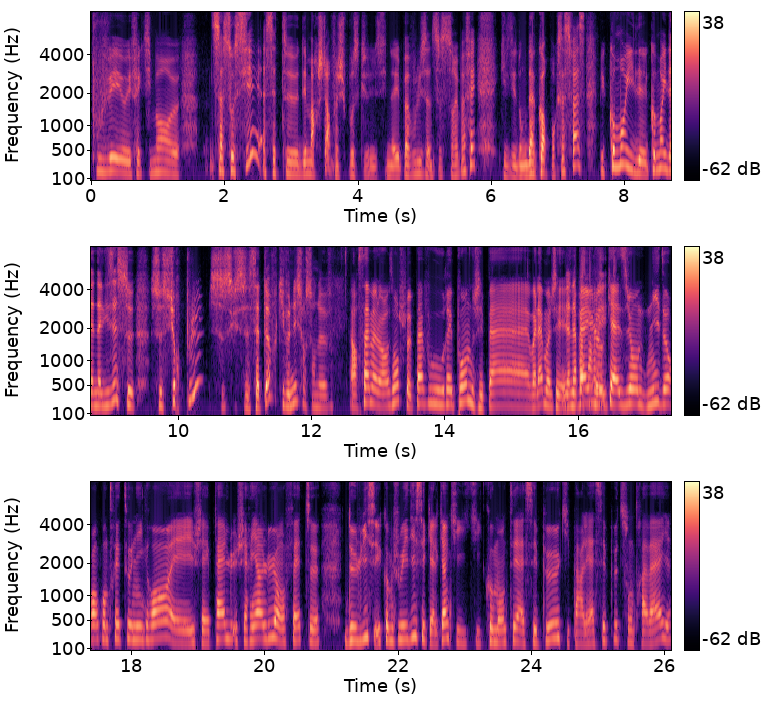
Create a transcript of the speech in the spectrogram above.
pouvait euh, effectivement euh, s'associer à cette euh, démarche-là. Enfin, je suppose que s'il n'avait pas voulu, ça ne se serait pas fait. Qu'il était donc d'accord pour que ça se fasse. Mais comment il comment il analysait ce, ce surplus, cette œuvre qui venait sur son œuvre? Alors ça, malheureusement, je peux pas vous répondre. J'ai pas, voilà, moi, j'ai pas, pas eu l'occasion ni de rencontrer Tony Grand et j'ai pas lu, j'ai rien lu en fait de lui. C'est comme je vous l'ai dit, c'est quelqu'un qui, qui commentait assez peu, qui parlait assez peu de son travail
